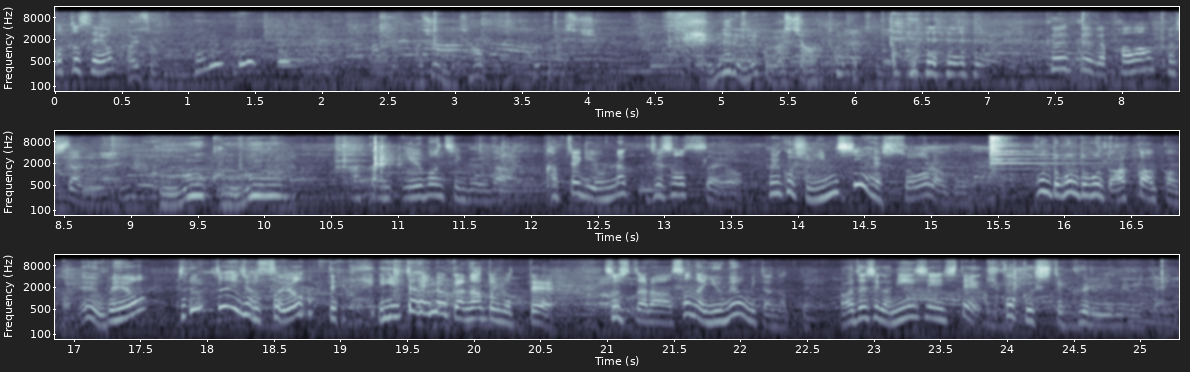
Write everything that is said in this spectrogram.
어떠세요? 맛있어 맛있는데 생각보다 그렇게 맛있지 옛날에 이렇게 맛있지 않았던 것 같은데 크크가 파워업 시다잖아요 구구 아까 일본 친구가 갑자기 연락 주셨어요. 그리고시 임신했어? 라고. 혼도 혼도 혼도 아까 아까 아까. 에, 왜요? 뚱뚱해졌어요?って言いたいのかなと思って。 そしたらそんな夢を見たんだって。私が妊娠して帰国してくる夢みたいな。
